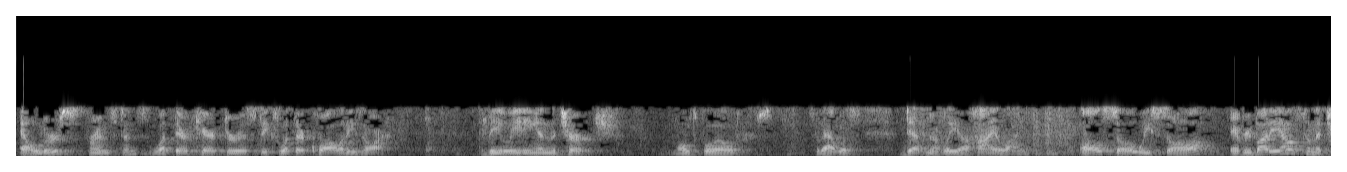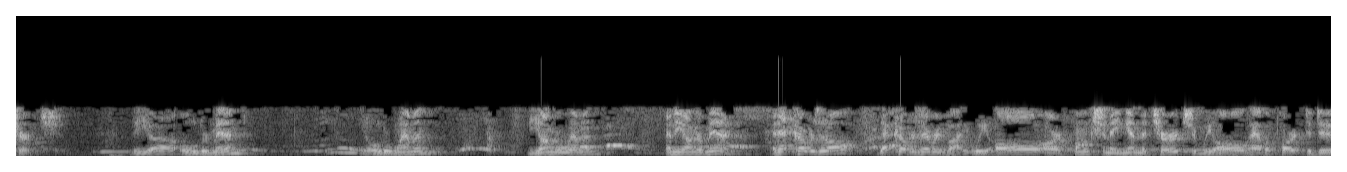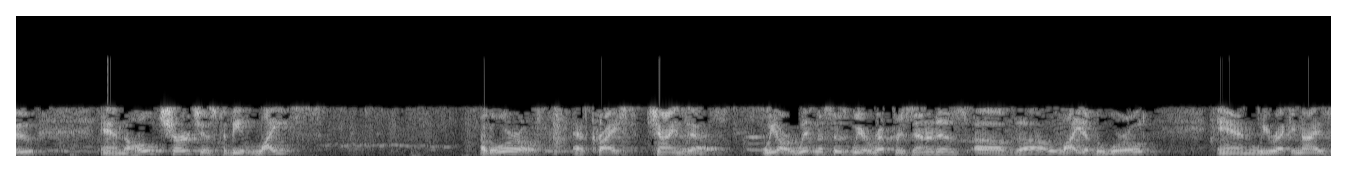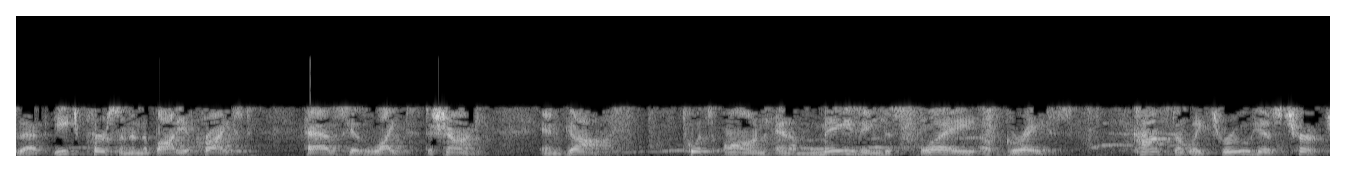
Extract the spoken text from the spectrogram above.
elders, for instance, what their characteristics, what their qualities are to be leading in the church. Multiple elders. So that was definitely a highlight. Also, we saw everybody else in the church the uh, older men, the older women, the younger women, and the younger men. And that covers it all. That covers everybody. We all are functioning in the church and we all have a part to do. And the whole church is to be lights of the world as Christ shines in us. We are witnesses, we are representatives of the light of the world, and we recognize that each person in the body of Christ has his light to shine. And God puts on an amazing display of grace constantly through His church.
